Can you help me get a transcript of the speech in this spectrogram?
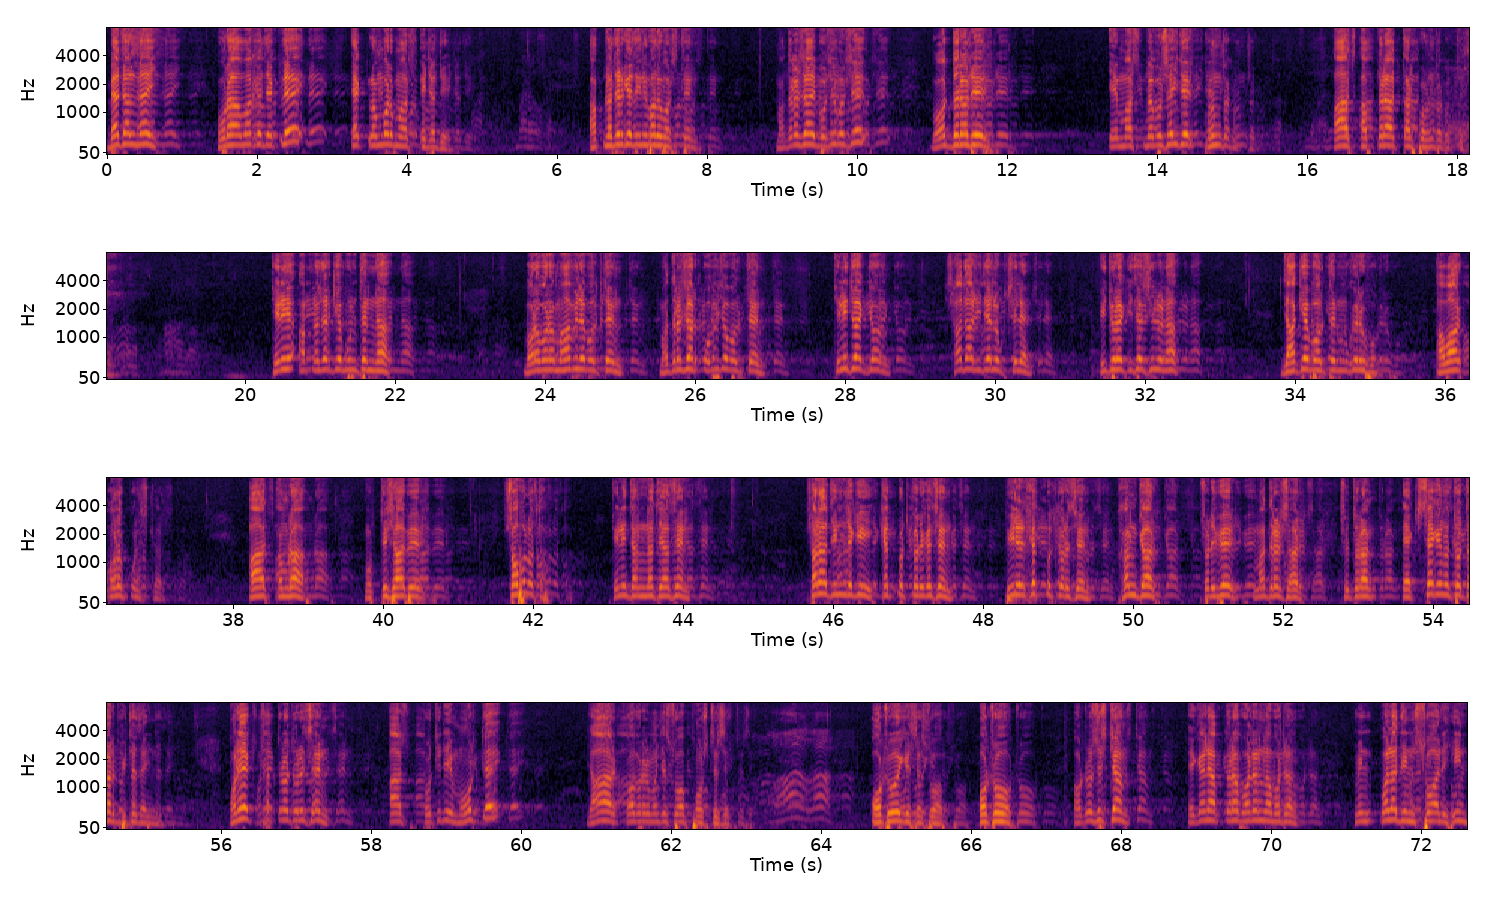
বেজাল নাই। ওরা আমাকে দেখলে এক নম্বর মাছ এটা দে। আপনাদেরকে তিনি ভালোবাসতেন, মাদ্রাসায় বসে বসে বদরাটের এ মাছ ব্যবসায়ীদের প্রশংসা করতেন। আজ আপনারা তার প্রশংসা করতেছেন। তিনি আপনাদেরকে বলতেন না। বড় বড় মাহবিলে বলতেন, মাদ্রাসার অভিযোগ বলতেন। তিনি তো একজন সাদা হৃদয় লোক ছিলেন। ভিতরে কিছু ছিল না। যাকে বলতেন মুখের উপর। আবার কলব পরিষ্কার। আজ আমরা মুফতি সাহেবের সফলতা। তিনি জান্নাতে আছেন। সারা জিন্দগি খেদমত করে গেছেন। পীরের খেদমত করেছেন। খানকার শরীফের মাদ্রাসার। সুতরাং এক সেকেন্ডও তো তার বিতে যায়নি। অনেক ছাত্র চলেছেন। আজ প্রতিটি মুহূর্তে যার কবরের মধ্যে সব পৌঁছতেছে। অটো হয়ে গেছে সব অটো। Auto system. এখানে আপনারা বলেন না বলেন। মিন ওয়ালাদিন সোয়ালিহীন।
